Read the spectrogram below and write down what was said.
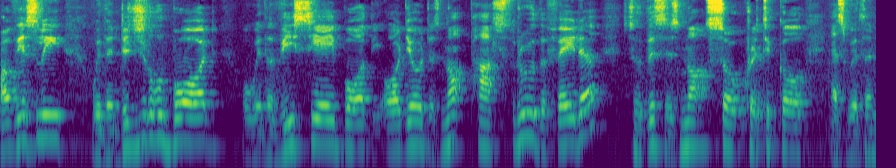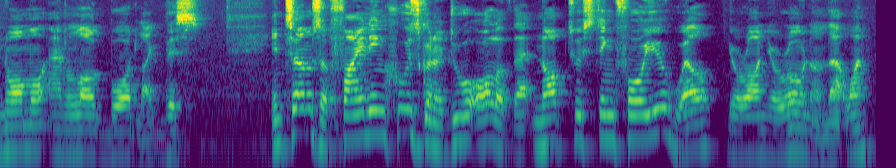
Obviously, with a digital board, with a VCA board, the audio does not pass through the fader, so this is not so critical as with a normal analog board like this. In terms of finding who's going to do all of that knob twisting for you, well, you're on your own on that one.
